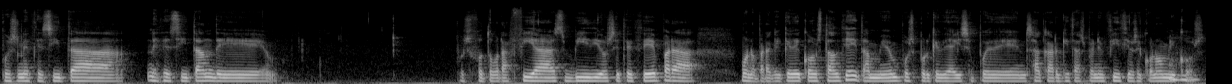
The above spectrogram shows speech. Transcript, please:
pues necesita, necesitan de pues fotografías, vídeos, etc. para bueno, para que quede constancia y también pues porque de ahí se pueden sacar quizás beneficios económicos.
